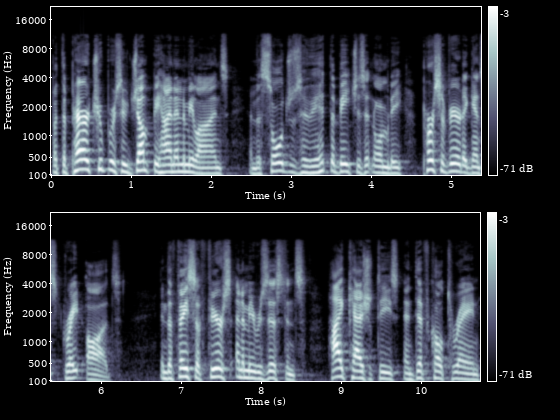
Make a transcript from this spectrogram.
but the paratroopers who jumped behind enemy lines and the soldiers who hit the beaches at Normandy persevered against great odds. In the face of fierce enemy resistance, high casualties, and difficult terrain,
